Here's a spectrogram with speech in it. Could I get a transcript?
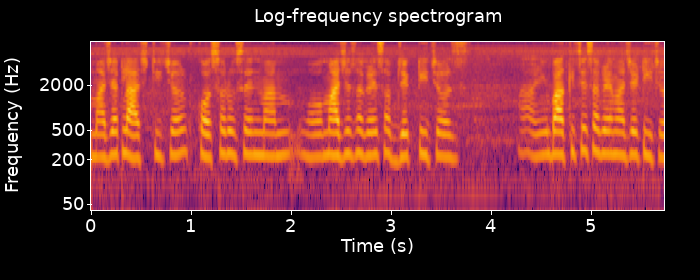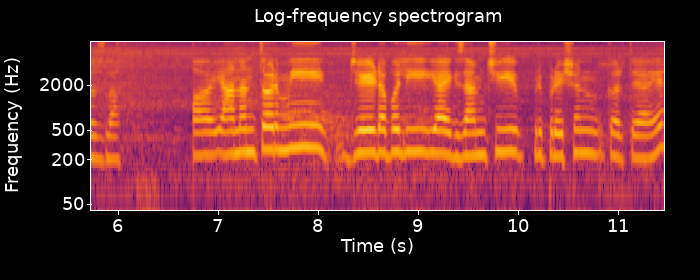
माझ्या class teacher Kausar Hussain ma'am माझे सगळे सब्जेक्ट टीचर्स आणि बाकीचे सगळे माझे टीचर्सला यानंतर मी जे डबल ई या एक्झामची प्रिपरेशन करते आहे.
